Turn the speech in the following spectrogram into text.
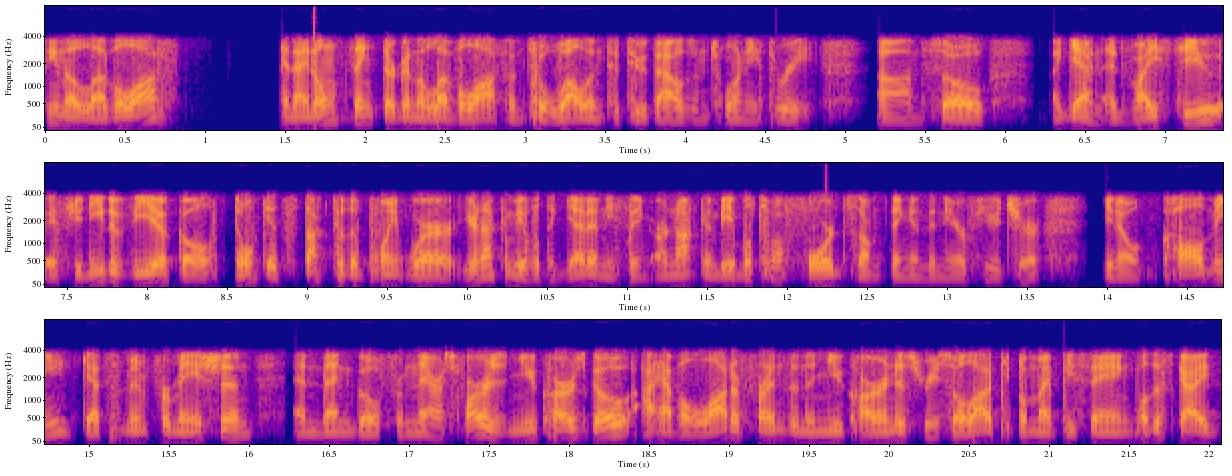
seen a level off and I don't think they're going to level off until well into 2023. Um, so again, advice to you if you need a vehicle, don't get stuck to the point where you're not going to be able to get anything or not going to be able to afford something in the near future. You know, call me, get some information, and then go from there. As far as new cars go, I have a lot of friends in the new car industry. So a lot of people might be saying, well, this guy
